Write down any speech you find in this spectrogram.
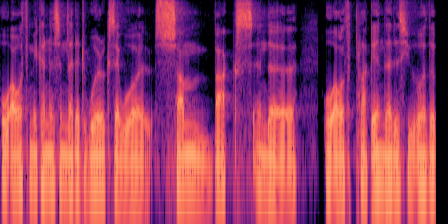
OAuth mechanism that it works. There were some bugs in the OAuth plugin that is u- or the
